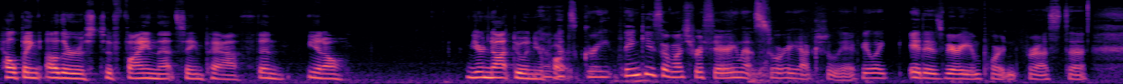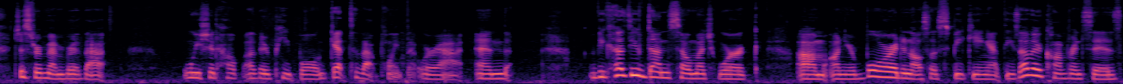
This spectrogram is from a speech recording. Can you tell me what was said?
helping others to find that same path, then, you know, you're not doing your part. That's great. Thank you so much for sharing that story, actually. I feel like it is very important for us to just remember that we should help other people get to that point that we're at. And because you've done so much work um, on your board and also speaking at these other conferences,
